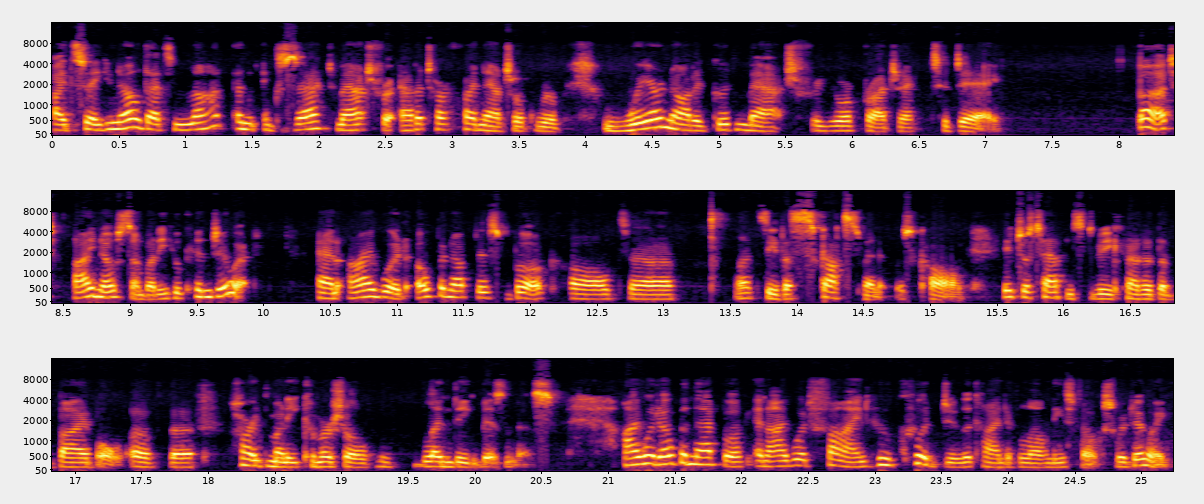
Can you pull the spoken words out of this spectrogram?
I'd say, you know, that's not an exact match for Avatar Financial Group. We're not a good match for your project today. But I know somebody who can do it. And I would open up this book called, uh, let's see, The Scotsman, it was called. It just happens to be kind of the Bible of the hard money commercial lending business. I would open that book and I would find who could do the kind of loan these folks were doing.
